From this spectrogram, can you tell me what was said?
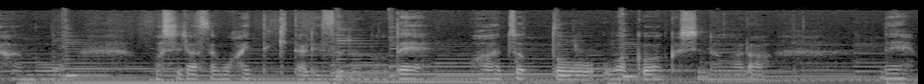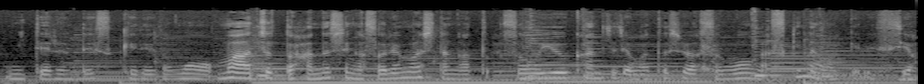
あのお知らせも入ってきたりするので、まあ、ちょっとワクワクしながらね見てるんですけれどもまあちょっと話がそれましたがそういう感じで私は相撲が好きなわけですよ。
